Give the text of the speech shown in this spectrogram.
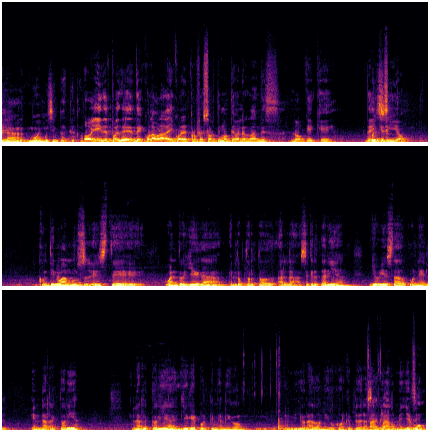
Era muy, muy simpático. Oye, y después de, colaborar ahí con el profesor Timoteo L. Hernández, luego que, que de ahí pues, que siguió. Continuamos, este, cuando llega el doctor Todd a la secretaría, yo había estado con él en la rectoría la rectoría llegué porque mi amigo, mi llorado amigo Jorge Pedraza ah, me, llevó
